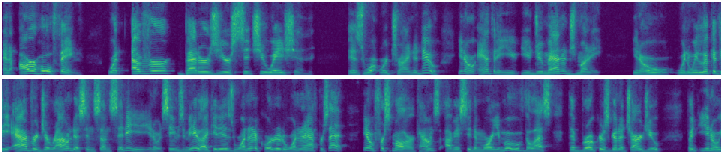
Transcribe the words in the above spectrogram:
and our whole thing, whatever betters your situation, is what we're trying to do. You know, Anthony, you you do manage money you know, when we look at the average around us in Sun City, you know, it seems to me like it is one and a quarter to one and a half percent. You know, for smaller accounts, obviously, the more you move, the less the broker's going to charge you. But you know,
